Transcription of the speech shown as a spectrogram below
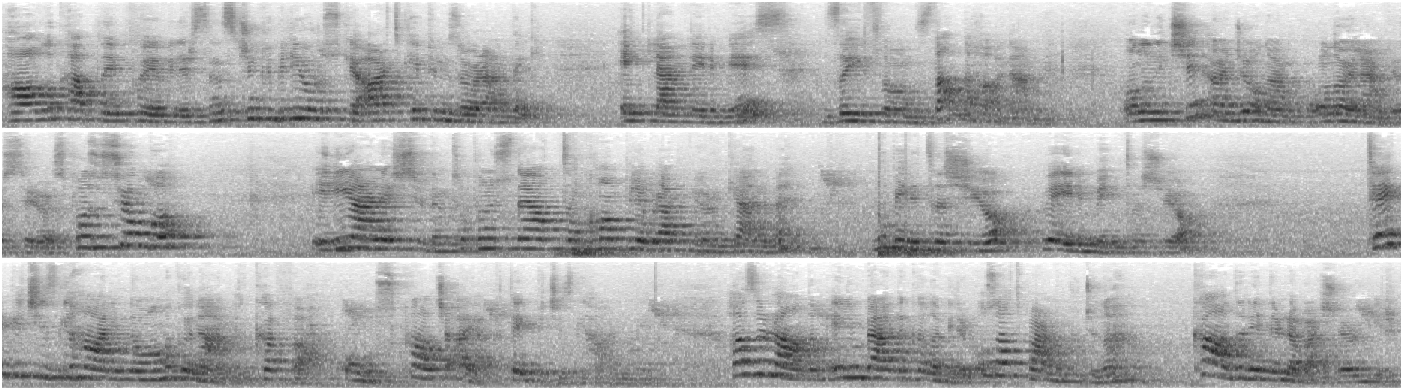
Havlu katlayıp koyabilirsiniz. Çünkü biliyoruz ki artık hepimiz öğrendik. Eklemlerimiz zayıflamamızdan daha önemli. Onun için önce ona, ona önem gösteriyoruz. Pozisyon bu. Eli yerleştirdim, topun üstüne yattım, komple bırakmıyorum kendimi. Bu beni taşıyor ve elim beni taşıyor. Tek bir çizgi halinde olmak önemli. Kafa, omuz, kalça, ayak tek bir çizgi halindeyim. Hazırlandım, elim belde kalabilir. Uzat parmak ucuna. Kaldır indirle başlıyorum. Bir.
